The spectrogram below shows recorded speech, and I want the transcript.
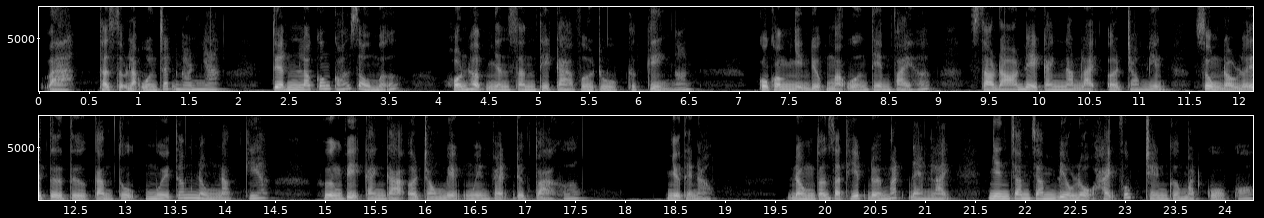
Và thật sự là uống rất ngon nha. Tuyệt là không có dầu mỡ. Hỗn hợp nhân sâm thì cả vừa đủ cực kỳ ngon. Cô không nhịn được mà uống thêm vài hớp, sau đó để canh nằm lại ở trong miệng, dùng đầu lưỡi từ từ cảm thụ mùi thơm nồng nặc kia. Hương vị canh gà ở trong miệng nguyên vẹn được tỏa hương. Như thế nào? Đồng Tuấn giật híp đôi mắt đen lại, nhìn chăm chăm biểu lộ hạnh phúc trên gương mặt của cô.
